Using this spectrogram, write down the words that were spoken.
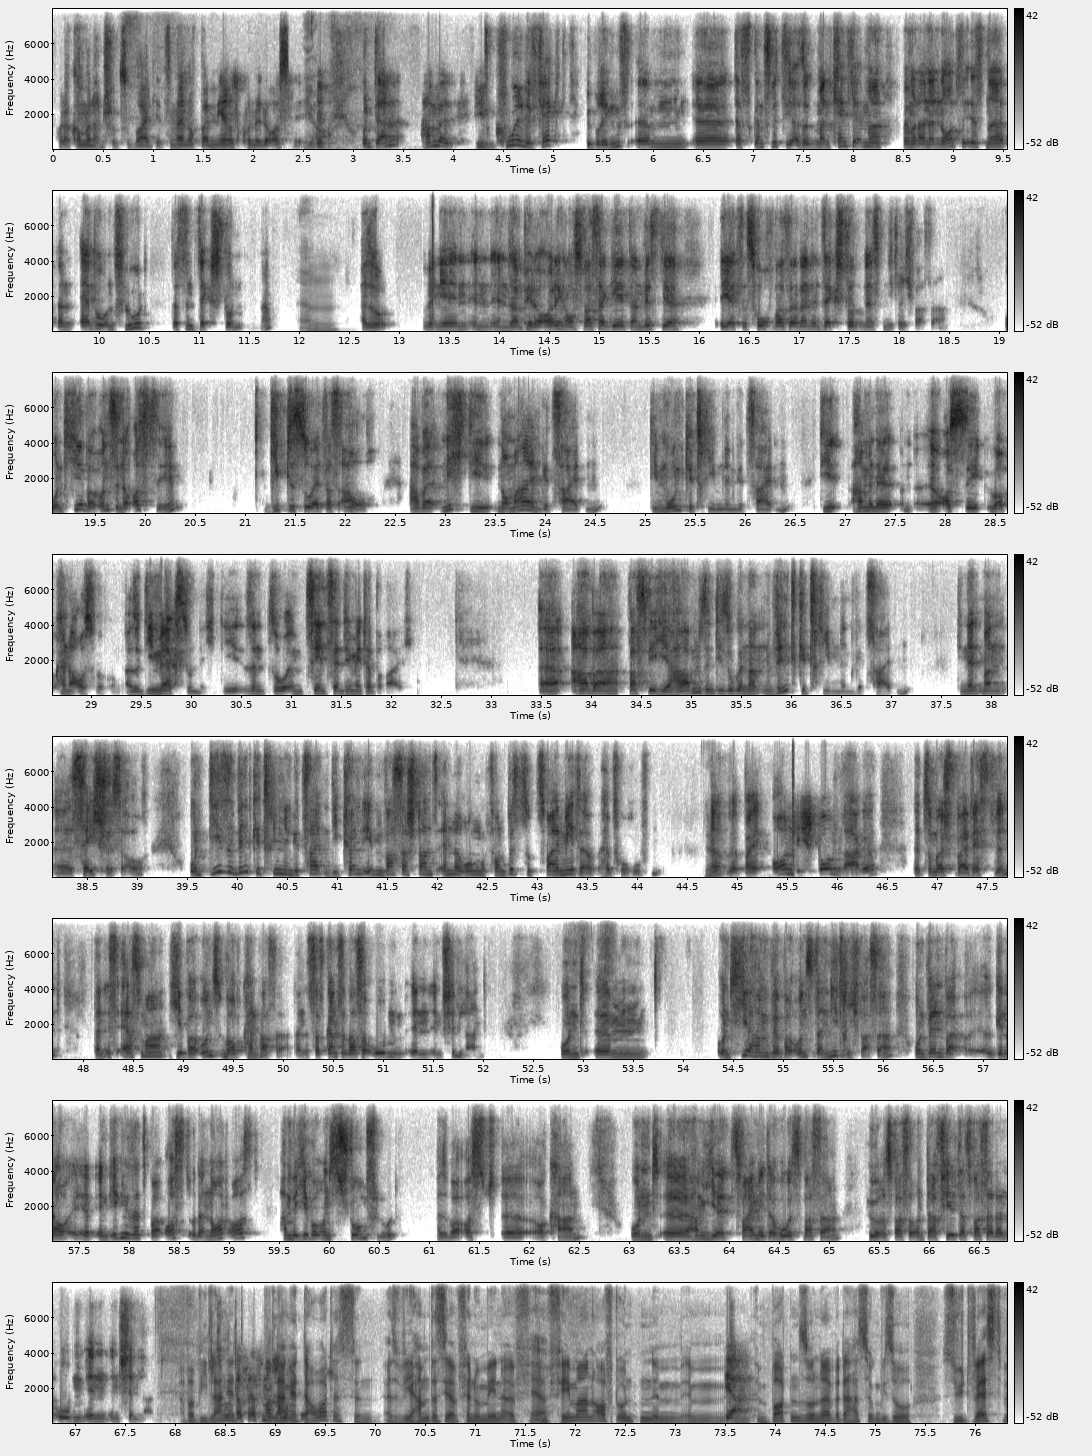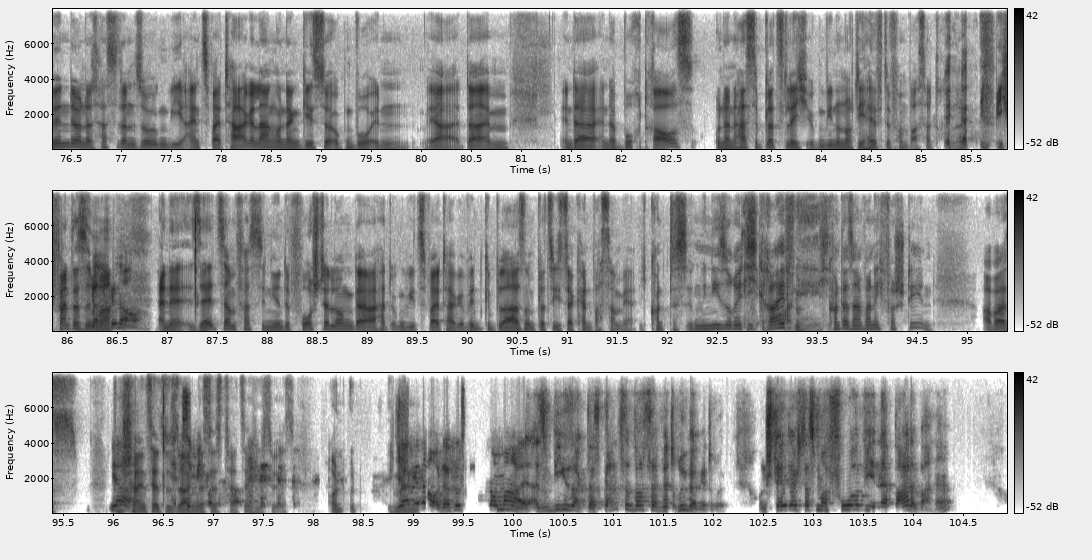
Oder kommen wir dann schon zu weit? Jetzt sind wir noch beim ja. Meereskunde der Ostsee. Ja. Und dann haben wir diesen coolen Effekt übrigens, ähm, äh, das ist ganz witzig. Also man kennt ja immer, wenn man an der Nordsee ist, ne, dann Ebbe und Flut, das sind sechs Stunden. Ne? Ja. Mhm. Also wenn ihr in, in, in St. Peter-Ording aufs Wasser geht, dann wisst ihr, jetzt ist Hochwasser, dann in sechs Stunden ist Niedrigwasser. Und hier bei uns in der Ostsee gibt es so etwas auch. Aber nicht die normalen Gezeiten, die mondgetriebenen Gezeiten, die haben in der äh, Ostsee überhaupt keine Auswirkung. Also die merkst du nicht. Die sind so im 10 Zentimeter Bereich. Äh, aber was wir hier haben, sind die sogenannten windgetriebenen Gezeiten. Die nennt man äh, Seychelles auch. Und diese windgetriebenen Gezeiten, die können eben Wasserstandsänderungen von bis zu zwei Meter hervorrufen. Ja. Ne, bei ordentlich Sturmlage, äh, zum Beispiel bei Westwind, dann ist erstmal hier bei uns überhaupt kein Wasser. Dann ist das ganze Wasser oben in, in Finnland. Und, ähm, und hier haben wir bei uns dann Niedrigwasser. Und wenn bei, äh, genau äh, im Gegensatz bei Ost oder Nordost, haben wir hier bei uns Sturmflut, also bei Ostorkan, äh, und äh, haben hier zwei Meter hohes Wasser höheres Wasser und da fehlt das Wasser dann oben in, in Finnland. Aber wie lange, so, wie lange dauert es denn? Also wir haben das ja Phänomen auf ja. im Fehmarn oft unten im, im, ja. im, im Botten so, ne? Da hast du irgendwie so Südwestwinde und das hast du dann so irgendwie ein, zwei Tage lang und dann gehst du irgendwo in, ja, da im in der, in der Bucht raus und dann hast du plötzlich irgendwie nur noch die Hälfte vom Wasser drin. Ne? Ich, ich, fand das immer genau. eine seltsam faszinierende Vorstellung. Da hat irgendwie zwei Tage Wind geblasen und plötzlich ist da kein Wasser mehr. Ich konnte das irgendwie nie so richtig ich greifen. Ich konnte das einfach nicht verstehen. Aber es, ja, du scheinst ja zu sagen, dass das tatsächlich so ist. Und, und ich mein, ja, genau, das ist normal. Also wie gesagt, das ganze Wasser wird rübergedrückt. Und stellt euch das mal vor wie in der Badewanne.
